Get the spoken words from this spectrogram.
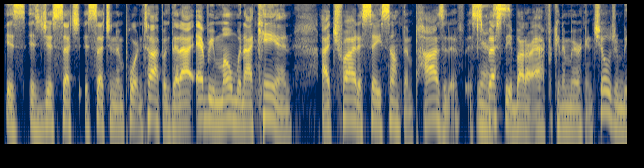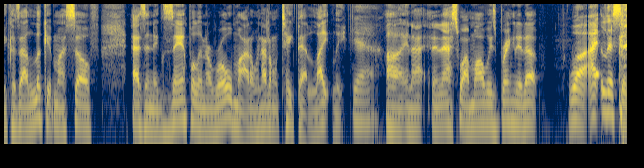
is is just such is such an important topic that I every moment I can I try to say something positive, especially about our African American children, because I look at myself as an example and a role model, and I don't take that lightly. Yeah. Uh, and I and that's why I'm always bringing it up. Well, I listen.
